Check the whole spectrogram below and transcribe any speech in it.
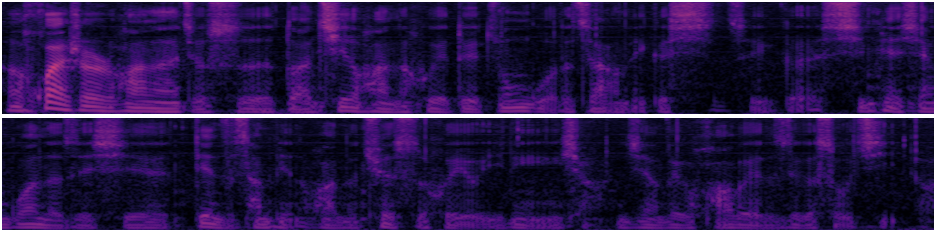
呃，坏事儿的话呢，就是短期的话呢，会对中国的这样的一个这个芯片相关的这些电子产品的话呢，确实会有一定影响。你像这个华为的这个手机啊，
